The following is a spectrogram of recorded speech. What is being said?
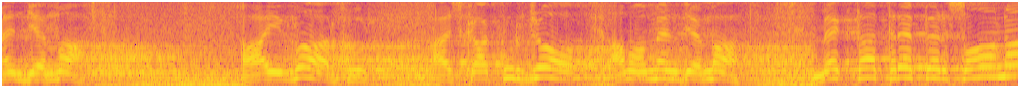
mendjemadh a i varfur ai s'ka kurgjo ama mendjemadh me këta tre persona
